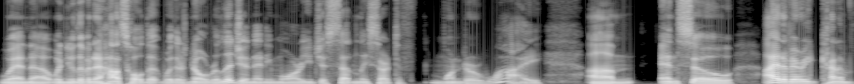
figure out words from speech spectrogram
when uh, when you live in a household that where there's no religion anymore, you just suddenly start to wonder why. Um, and so I had a very kind of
